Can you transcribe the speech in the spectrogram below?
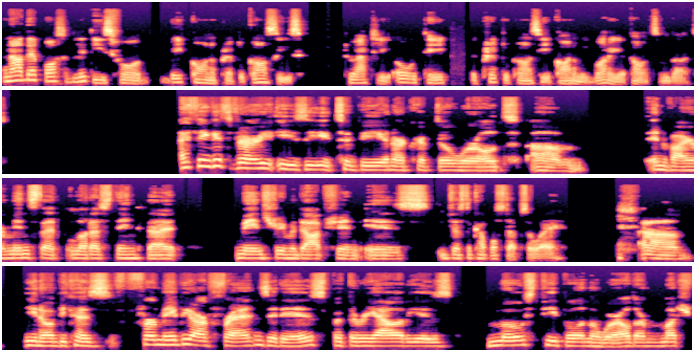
And are there possibilities for Bitcoin or cryptocurrencies to actually overtake the cryptocurrency economy? What are your thoughts on that? I think it's very easy to be in our crypto world um, environments that let us think that mainstream adoption is just a couple steps away. Um, you know, because for maybe our friends, it is, but the reality is most people in the world are much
